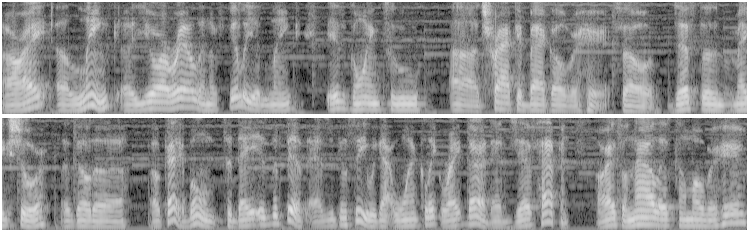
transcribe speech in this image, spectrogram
all right, a link, a URL, an affiliate link is going to uh, track it back over here. So just to make sure, let's go to, okay, boom. Today is the 5th. As you can see, we got one click right there. That just happened. All right, so now let's come over here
